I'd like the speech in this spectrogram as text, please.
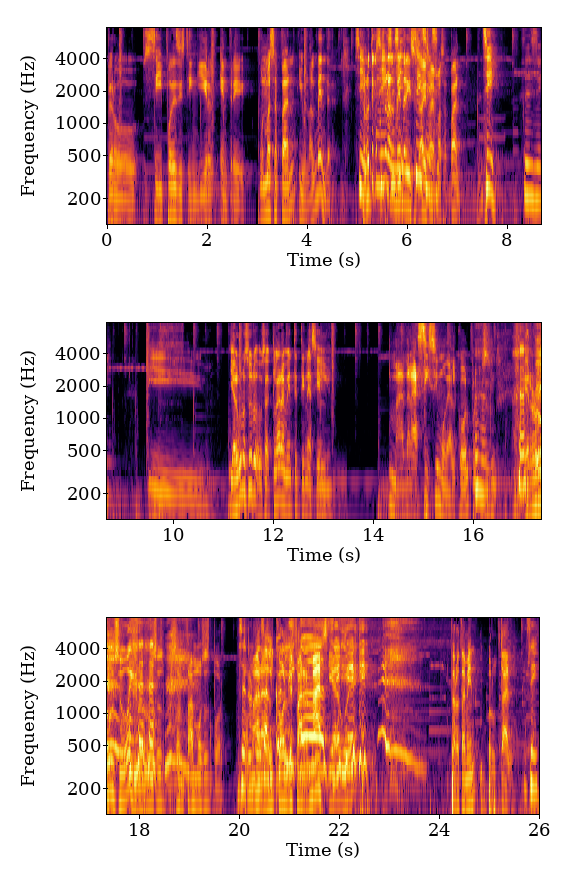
Pero sí puedes distinguir entre un mazapán y una almendra. Sí, O sea, no te comes sí, una sí, almendra y dices, ay, sabe sí. mazapán. Sí, sí, sí. Y, y algunos otros, o sea, claramente tiene así el madracísimo de alcohol, porque pues, es, un- es ruso y los rusos pues, son famosos por Ser tomar alcohol de farmacia, sí. güey. Pero también brutal. Sí.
